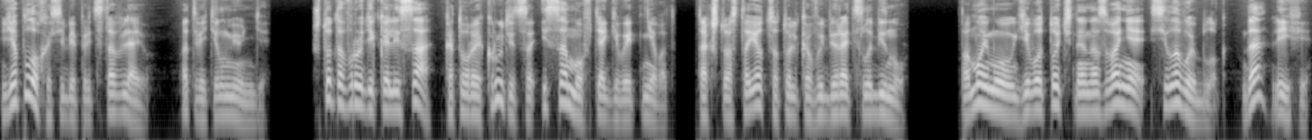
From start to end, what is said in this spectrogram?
Я плохо себе представляю, ответил Мюнди. Что-то вроде колеса, которое крутится и само втягивает невод, так что остается только выбирать слабину. По-моему, его точное название – силовой блок, да, Лейфи?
